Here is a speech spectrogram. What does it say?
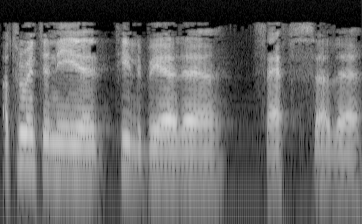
Jag tror inte ni tillber eh, Zeus eller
